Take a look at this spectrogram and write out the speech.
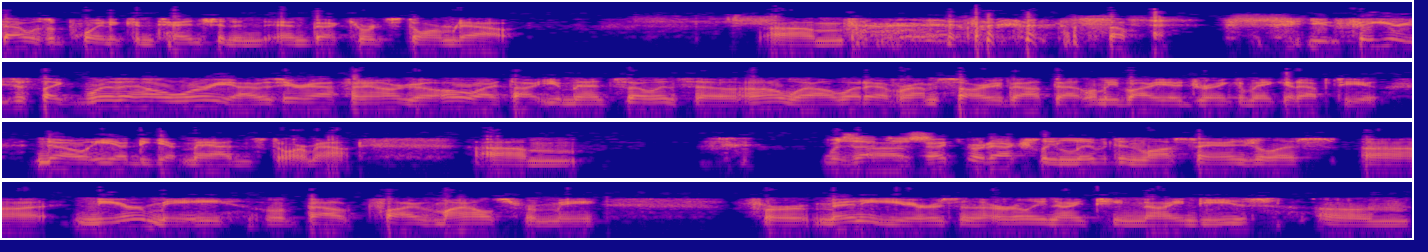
that was a point of contention, and, and Beckjord stormed out. Um, so you'd figure he's just like, where the hell were you? I was here half an hour ago. Oh, I thought you meant so and so. Oh well, whatever. I'm sorry about that. Let me buy you a drink and make it up to you. No, he had to get mad and storm out. Um, was that uh, just? Actually lived in Los Angeles, uh, near me, about five miles from me, for many years in the early 1990s. Um,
